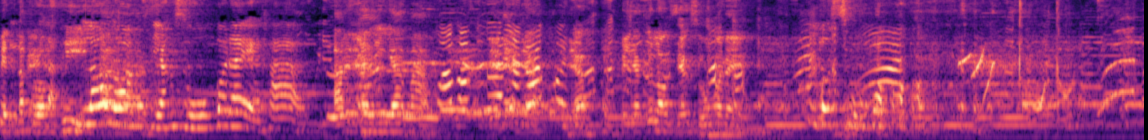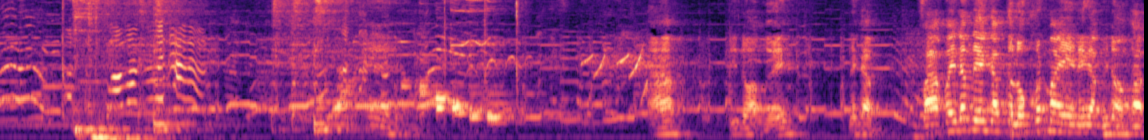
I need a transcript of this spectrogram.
เป็นนักร้องที่เล่าลองเสียงสูงก็ได้ค่ะ อัจฉริยะมากหัวพ่อคืออย่าร้องคนเดี๋ยวเป็นยังก็ลองเสียงสูงมาได้เราสูงบอกหัวพ่อคือทางอะเอออะพี่น้องเลยนะครับ ฝากไปน้ำเนยกับตลกคนใหม่นะครับพี่น้องครับ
